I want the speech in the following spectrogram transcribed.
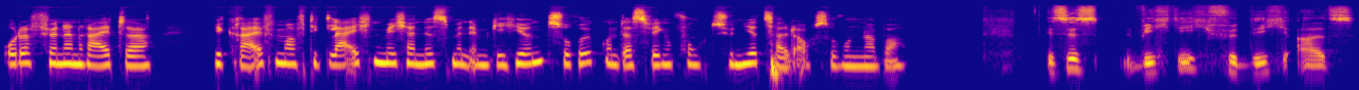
oder für einen Reiter. Wir greifen auf die gleichen Mechanismen im Gehirn zurück und deswegen funktioniert es halt auch so wunderbar. Ist es wichtig für dich als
